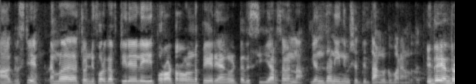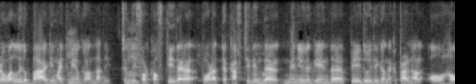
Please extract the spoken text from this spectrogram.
ആ ക്രിസ്ത്യൻ നമ്മൾ ട്വന്റി ഫോർ കഫ്റ്റീരിയയിൽ ഈ പൊറോട്ട റോളിന്റെ പേര് ഞങ്ങൾ ഇട്ടത് സി ആർ സെവൻ എന്നാ എന്താണ് ഈ നിമിഷത്തിൽ താങ്കൾക്ക് പറയാനുള്ളത്? ഇത് എന്തൊരു വലിയൊരു ഭാഗ്യമായിട്ട് മീ കാണുന്നത്. ട്വന്റി ഫോർ കഫ്റ്റീരിയ പൊറോട്ട കഫ്റ്റീരിന്റെ മെനുവിലൊക്കെ പേര് എന്നൊക്കെ പറഞ്ഞാൽ ഓ ഹോ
